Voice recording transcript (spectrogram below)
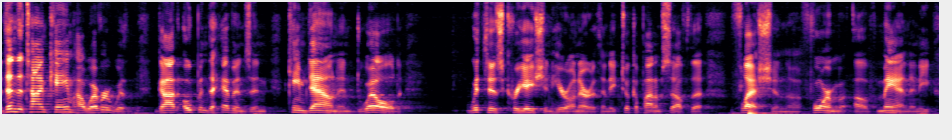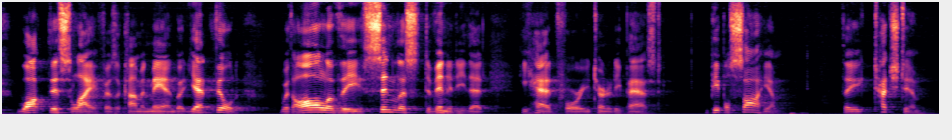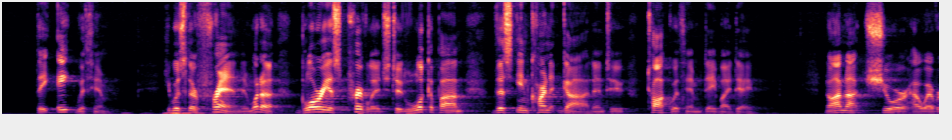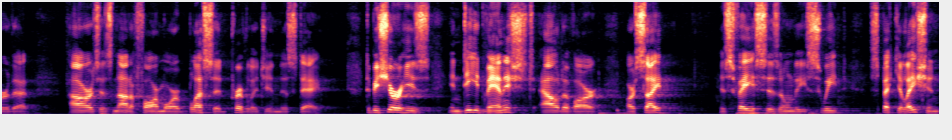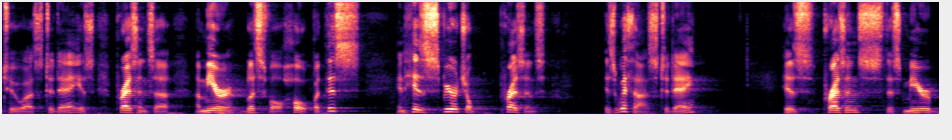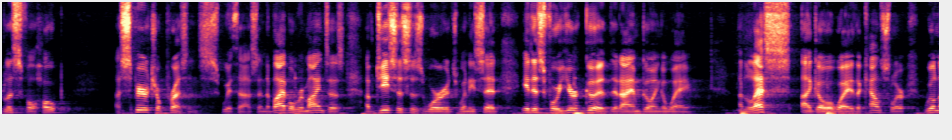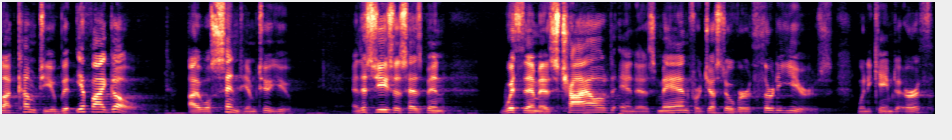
And then the time came, however, when God opened the heavens and came down and dwelled with his creation here on earth. And he took upon himself the flesh and the form of man, and he walked this life as a common man, but yet filled with all of the sinless divinity that he had for eternity past. People saw him they touched him. They ate with him. He was their friend. And what a glorious privilege to look upon this incarnate God and to talk with him day by day. Now, I'm not sure, however, that ours is not a far more blessed privilege in this day. To be sure, he's indeed vanished out of our, our sight. His face is only sweet speculation to us today, his presence a, a mere blissful hope. But this, in his spiritual presence, is with us today. His presence, this mere blissful hope, a spiritual presence with us. And the Bible reminds us of Jesus' words when he said, It is for your good that I am going away. Unless I go away, the counselor will not come to you, but if I go, I will send him to you. And this Jesus has been with them as child and as man for just over 30 years when he came to earth.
